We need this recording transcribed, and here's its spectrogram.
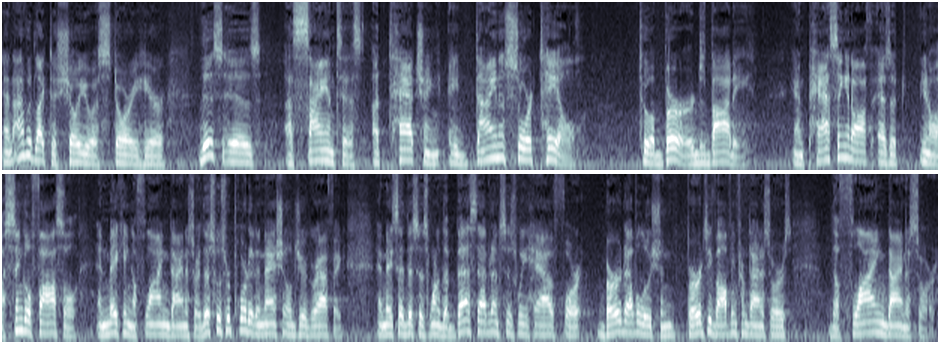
And I would like to show you a story here. This is a scientist attaching a dinosaur tail to a bird's body and passing it off as a, you know, a single fossil and making a flying dinosaur. This was reported in National Geographic, and they said this is one of the best evidences we have for bird evolution, birds evolving from dinosaurs, the flying dinosaur.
